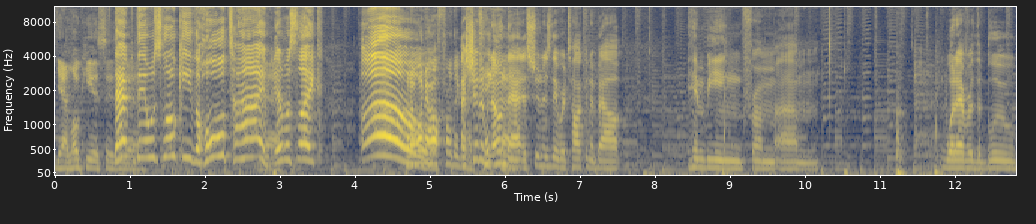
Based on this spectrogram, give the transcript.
yeah. Loki is his, That yeah. that was Loki the whole time. Yeah. It was like, oh. But I wonder how far they're I gonna should have known that. that. as soon as they were talking about him being from um, whatever the blue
